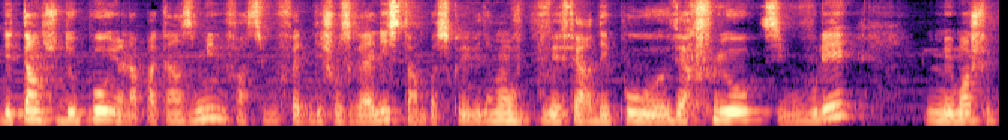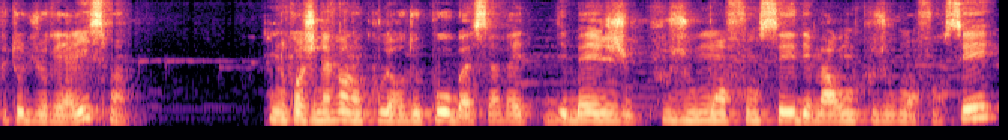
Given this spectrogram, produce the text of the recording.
des teintes de peau, il n'y en a pas 15 000. Enfin, si vous faites des choses réalistes, hein, parce qu'évidemment, vous pouvez faire des peaux euh, vert fluo, si vous voulez. Mais moi, je fais plutôt du réalisme. Donc, en général, en couleur de peau, bah, ça va être des beiges plus ou moins foncés, des marrons plus ou moins foncés.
